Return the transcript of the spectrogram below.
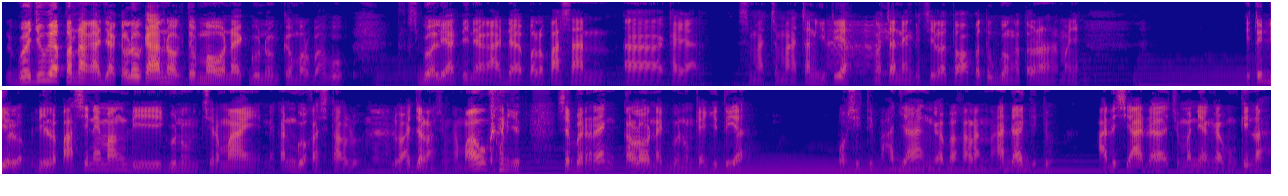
gue juga pernah ngajak lu kan waktu mau naik gunung ke Merbabu terus gue liatin yang ada pelepasan eh, kayak semacam macan gitu ya. Ah, macan yang kecil atau apa tuh gue nggak tahu lah namanya. Itu dile- dilepasin emang di Gunung Ciremai. Nah kan gue kasih tahu lu. Nah. lu aja langsung nggak mau kan gitu. Sebenarnya kalau naik gunung kayak gitu ya positif aja nggak bakalan ada gitu. Ada sih ada cuman ya nggak mungkin lah.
